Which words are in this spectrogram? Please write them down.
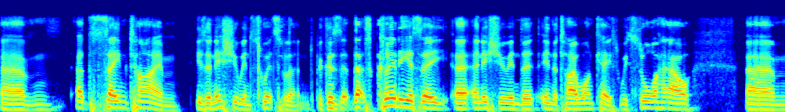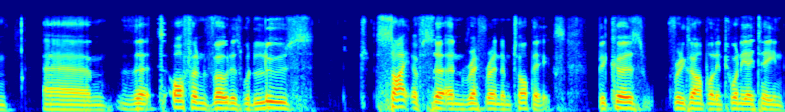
um, at the same time is an issue in Switzerland, because that's clearly is a an issue in the in the Taiwan case. We saw how um, um, that often voters would lose sight of certain referendum topics because, for example, in 2018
